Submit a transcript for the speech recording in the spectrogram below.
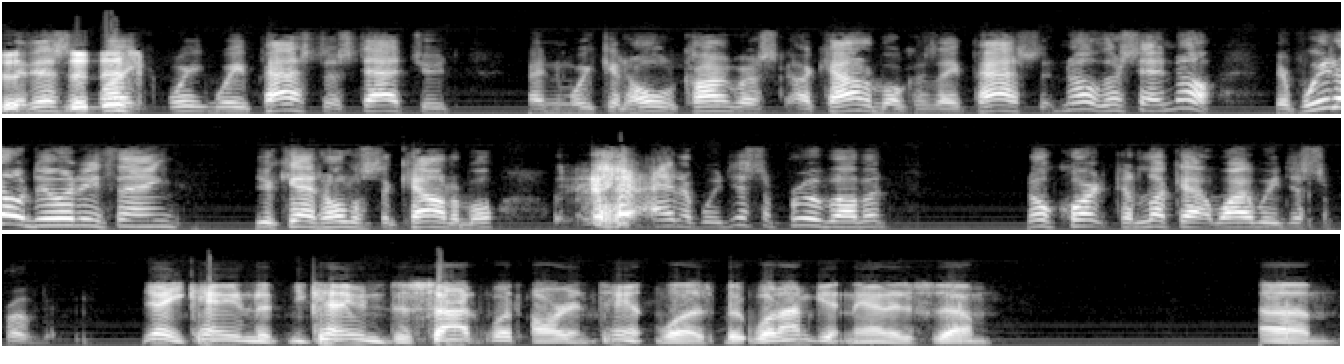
Did, it isn't like we, we passed a statute and we can hold Congress accountable because they passed it. No, they're saying no. If we don't do anything, you can't hold us accountable. and if we disapprove of it, no court can look at why we disapproved it. Yeah, you can't even you can't even decide what our intent was. But what I'm getting at is, um, um,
